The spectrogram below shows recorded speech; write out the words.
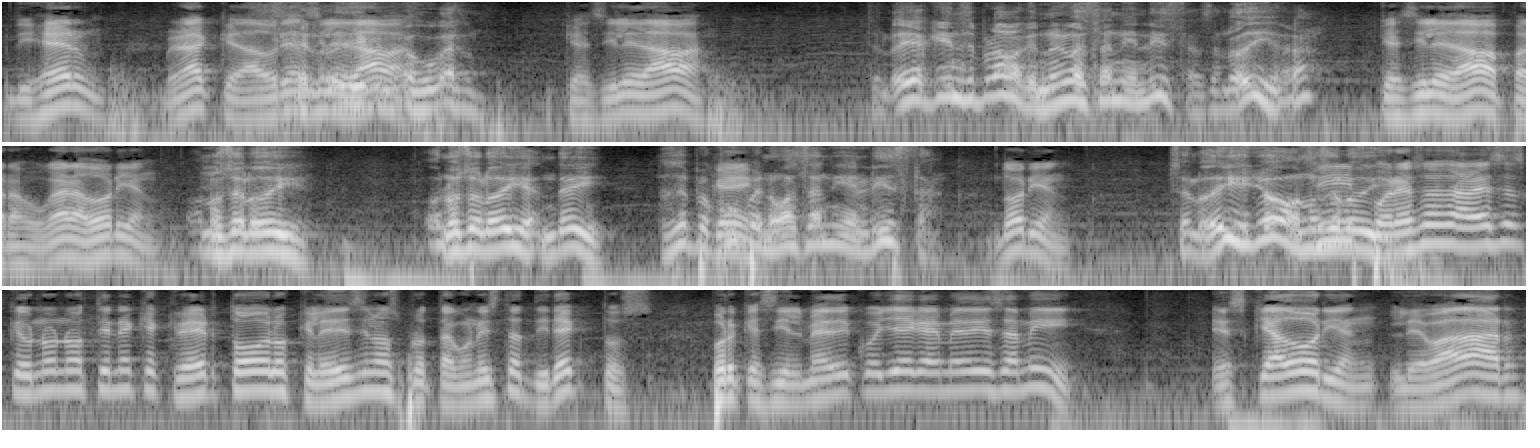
dijeron, ¿verdad? Que a Dorian Se sí le dije que daba. no. Que sí le daba. Se lo dije aquí en ese programa que no iba a estar ni en lista. Se lo dije, ¿verdad? Que sí le daba para jugar a Dorian. O no se lo dije. O no se lo dije, Andrei. No se preocupe, ¿Qué? no va a estar ni en lista. Dorian. Se lo dije yo o no sí, se lo dije. por eso es a veces que uno no tiene que creer todo lo que le dicen los protagonistas directos. Porque si el médico llega y me dice a mí, es que a Dorian le va a dar,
